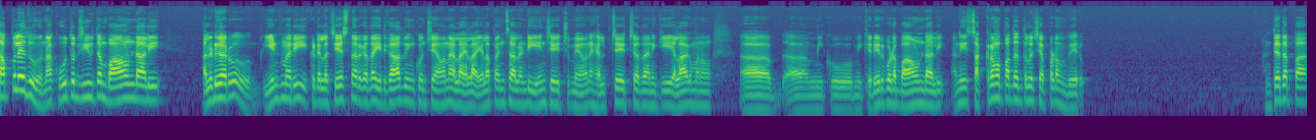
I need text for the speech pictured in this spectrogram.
తప్పులేదు. నా కూతురు జీవితం బాగుండాలి. అల్లుడు గారు ఏంటి మరి ఇక్కడ ఇలా చేస్తున్నారు కదా? ఇది కాదు ఇంకొంచెం ఏమైనా ఇలా ఎలా ఎలా పెంచాలండి? ఏం చేయొచ్చు? మేము ఏమైనా హెల్ప్ చేయొచ్చా దానికి? ఎలాగ మనం మీకు మీ కెరీర్ కూడా బాగుండాలి అని సక్రమ పద్ధతిలో చెప్పడం వేరు. అంతే తప్ప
